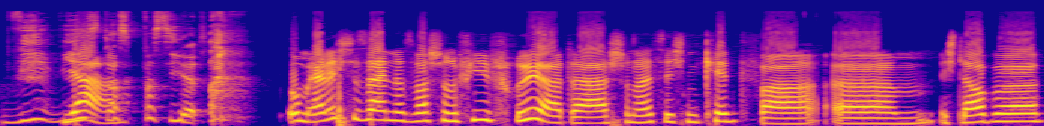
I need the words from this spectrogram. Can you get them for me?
Wie, wie ja. ist das passiert? um ehrlich zu sein, das war schon viel früher da, schon als ich ein Kind war. Ähm, ich glaube,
